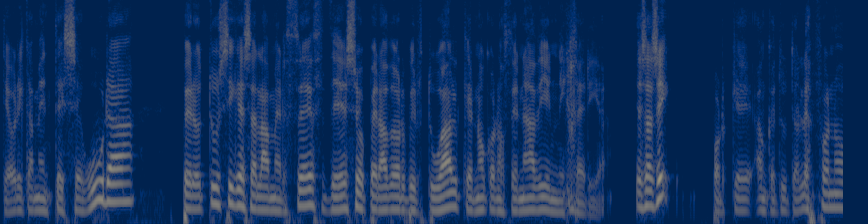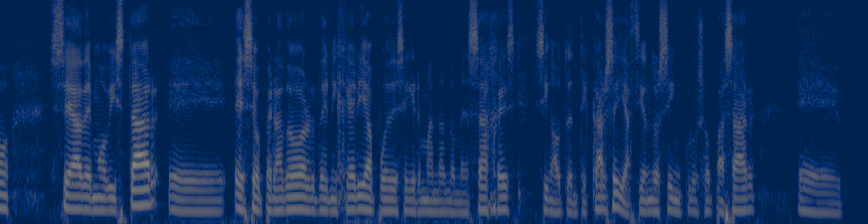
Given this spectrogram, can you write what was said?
teóricamente segura, pero tú sigues a la merced de ese operador virtual que no conoce nadie en Nigeria. ¿Es así? Porque aunque tu teléfono sea de Movistar, eh, ese operador de Nigeria puede seguir mandando mensajes sin autenticarse y haciéndose incluso pasar eh,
